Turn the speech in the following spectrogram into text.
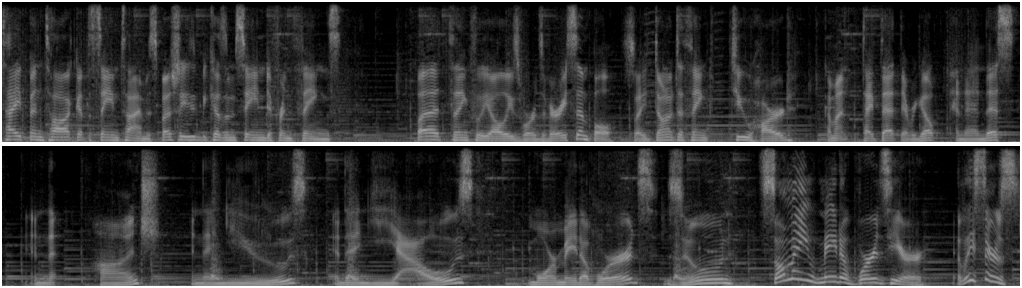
type and talk at the same time, especially because I'm saying different things. But thankfully all these words are very simple, so I don't have to think too hard. Come on, type that, there we go. And then this, and then hunch, and then use, and then yows. More made up words, zune. So many made up words here. At least there's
